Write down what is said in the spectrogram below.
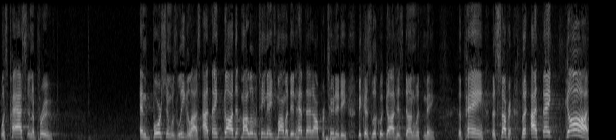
was passed and approved. And abortion was legalized. I thank God that my little teenage mama didn't have that opportunity because look what God has done with me. The pain, the suffering. But I thank God.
